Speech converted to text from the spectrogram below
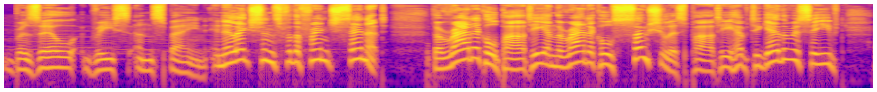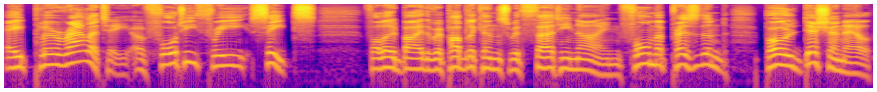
Brazil, Greece, and Spain. In elections for the French Senate, the Radical Party and the Radical Socialist Party have together received a plurality of 43 seats, followed by the Republicans with 39. Former President Paul Deschanel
